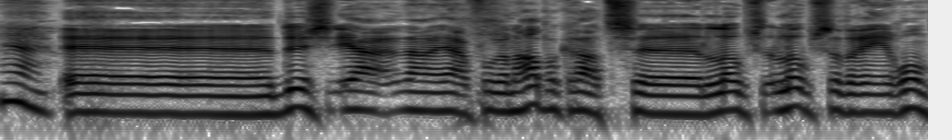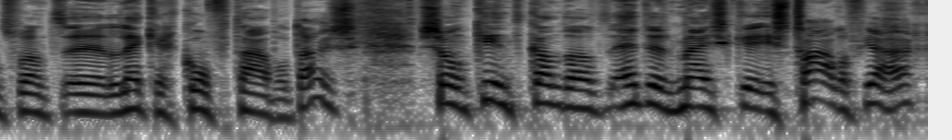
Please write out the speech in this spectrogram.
ja. Dus ja, nou ja, voor een happenkrats loopt, loopt ze er een rond. Want lekker comfortabel thuis. Zo'n kind kan dat... Het meisje is 12 jaar.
